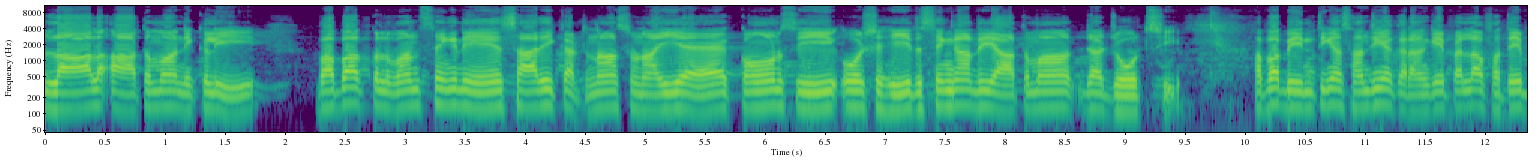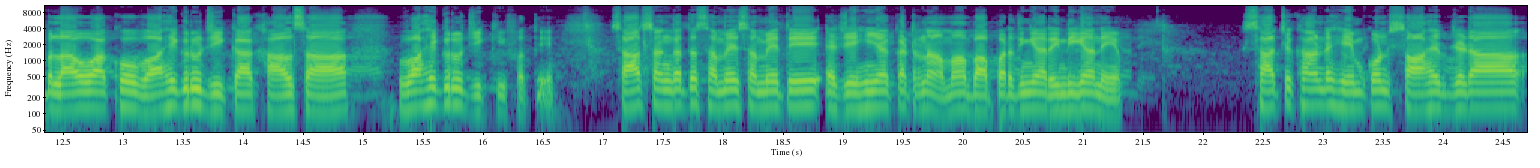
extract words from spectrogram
ਲਾਲ ਆਤਮਾ ਨਿਕਲੀ। ਬਾਬਾ ਕੁਲਵੰਤ ਸਿੰਘ ਨੇ ਸਾਰੀ ਘਟਨਾ ਸੁਣਾਈ ਹੈ। ਕੌਣ ਸੀ? ਉਹ ਸ਼ਹੀਦ ਸਿੰਘਾਂ ਦੀ ਆਤਮਾ ਜਾਂ ਜੋਤ ਸੀ? ਆਪਾਂ ਬੇਨਤੀਆਂ ਸਾਂਝੀਆਂ ਕਰਾਂਗੇ। ਪਹਿਲਾਂ ਫਤਿਹ ਬੁਲਾਓ, ਆਖੋ, ਵਾਹਿਗੁਰੂ ਜੀ ਕਾ ਖਾਲਸਾ, ਵਾਹਿਗੁਰੂ ਜੀ ਕੀ ਫਤਿਹ। ਸਾਧ ਸੰਗਤ ਸਮੇਂ-ਸਮੇਂ ਤੇ ਅਜਿਹੀਆਂ ਘਟਨਾਵਾਂ ਵਾਪਰਦੀਆਂ ਰਹਿੰਦੀਆਂ ਨੇ। ਸੱਚਖੰਡ ਹੇਮਕੁੰਡ ਸਾਹਿਬ ਜਿਹੜਾ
